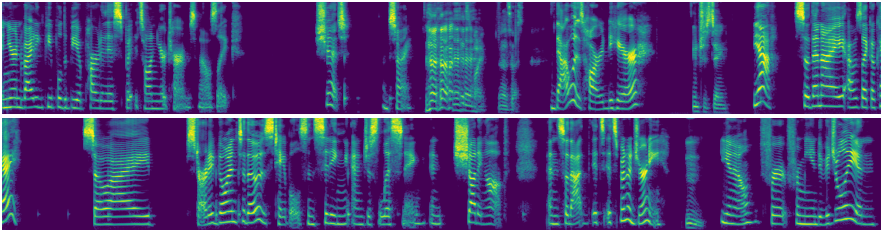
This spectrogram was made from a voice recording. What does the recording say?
and you're inviting people to be a part of this, but it's on your terms? And I was like, shit. I'm sorry. it's fine. That's us. That was hard to hear. Interesting. yeah so then i i was like okay so i started going to those tables and sitting and just listening and shutting up and so that it's it's been a journey Mm. you know for for me individually and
